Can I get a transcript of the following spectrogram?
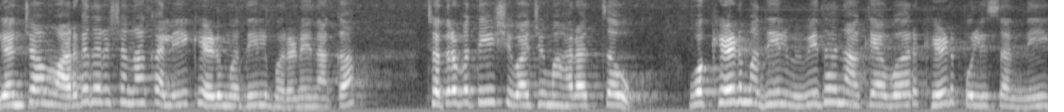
यांच्या मार्गदर्शनाखाली खेडमधील भरणे नाका छत्रपती शिवाजी महाराज चौक व खेडमधील विविध नाक्यावर खेड पोलिसांनी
